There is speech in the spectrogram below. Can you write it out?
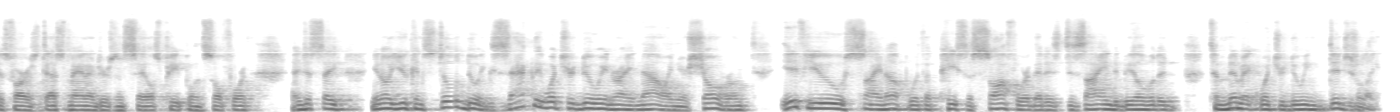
as far as desk managers and salespeople and so forth. And just say, you know, you can still do exactly what you're doing right now in your showroom if you sign up with a piece of software that is designed to be able to to mimic what you're doing digitally.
